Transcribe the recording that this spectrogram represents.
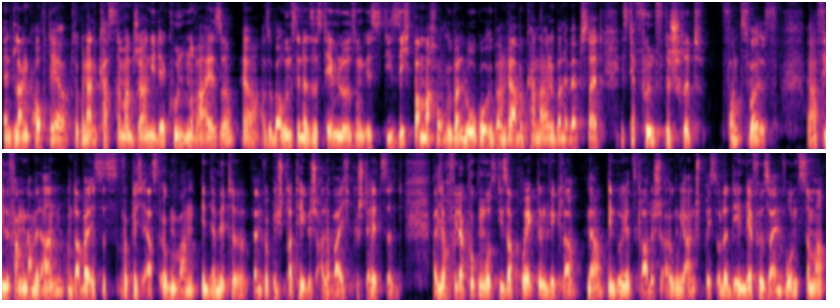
entlang auch der sogenannten Customer Journey, der Kundenreise. Ja, also bei uns in der Systemlösung ist die Sichtbarmachung über ein Logo, über einen Werbekanal, über eine Website, ist der fünfte Schritt von zwölf. Ja, viele fangen damit an und dabei ist es wirklich erst irgendwann in der Mitte, wenn wirklich strategisch alle Weichen gestellt sind. Weil ich auch wieder gucken muss, dieser Projektentwickler, ja, den du jetzt gerade irgendwie ansprichst oder den, der für sein Wohnzimmer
